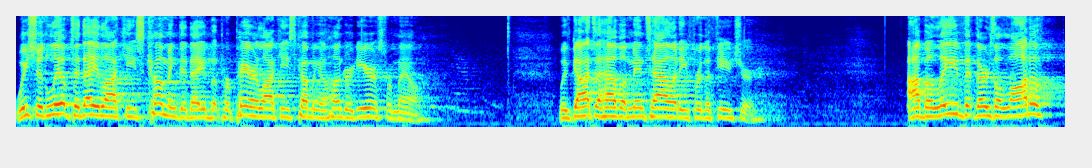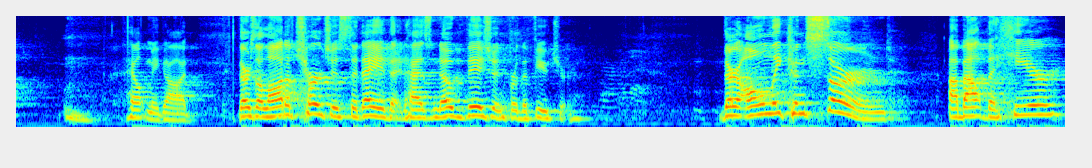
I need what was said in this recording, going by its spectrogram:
We should live today like he's coming today, but prepare like he's coming 100 years from now. We've got to have a mentality for the future. I believe that there's a lot of, help me, God, there's a lot of churches today that has no vision for the future. They're only concerned about the here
